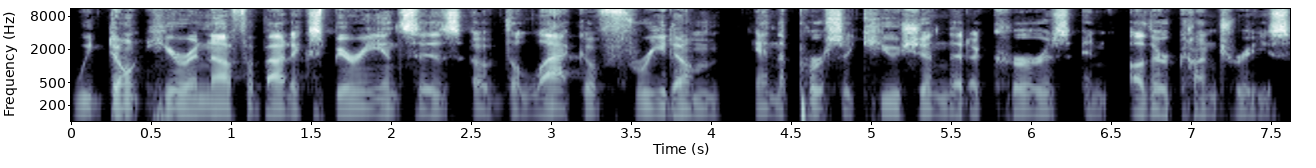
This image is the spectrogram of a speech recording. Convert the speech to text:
We don't hear enough about experiences of the lack of freedom and the persecution that occurs in other countries.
